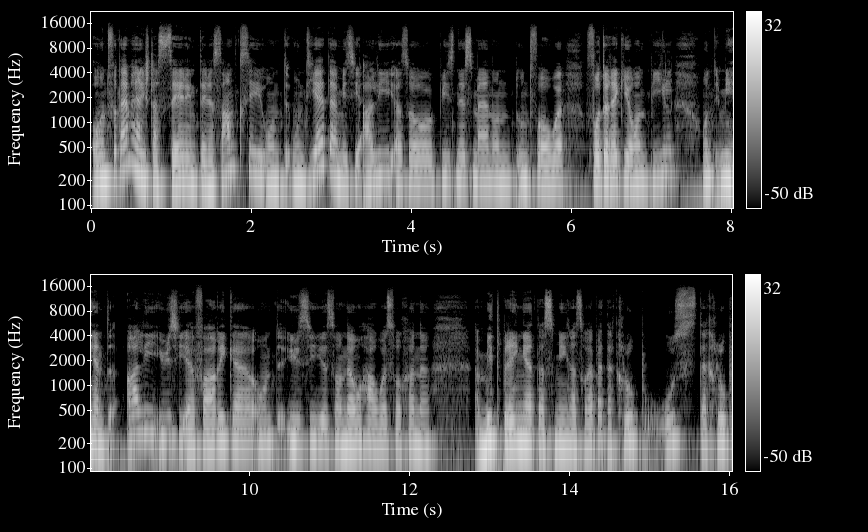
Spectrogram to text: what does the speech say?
und von dem her ist das sehr interessant gewesen. und und jeder, wir sind alle also Businessmen und, und Frauen von der Region Biel und wir haben alle unsere Erfahrungen und unser so Know-how so können mitbringen, dass wir also eben den Club aus dem Club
